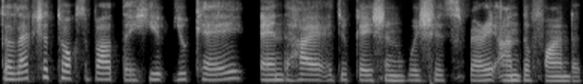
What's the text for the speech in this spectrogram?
The lecture talks about the UK and higher education, which is very underfunded.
